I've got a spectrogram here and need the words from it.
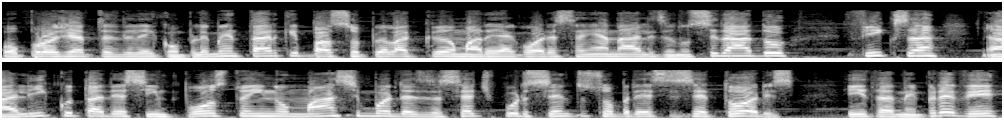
O projeto de lei complementar, que passou pela Câmara e agora está em análise no Senado, fixa a alíquota desse imposto em no máximo 17% sobre esses setores e também prevê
